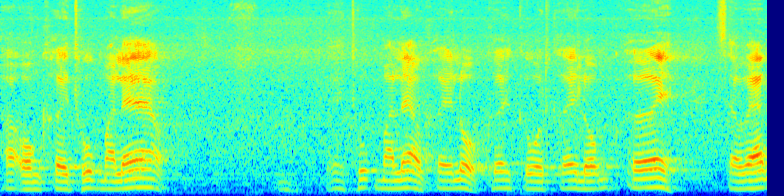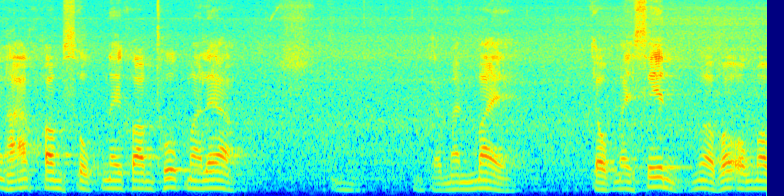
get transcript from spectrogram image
พระองค์เคยทุกข์มาแล้ว ยทุกข์มาแล้วเคยโลภเคยโกรธเคยหลงเคยแสวงหาความสุขในความทุกข์มาแล้ว แต่มันไม่จบไม่สิ้น เมื่อพระองค์มา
